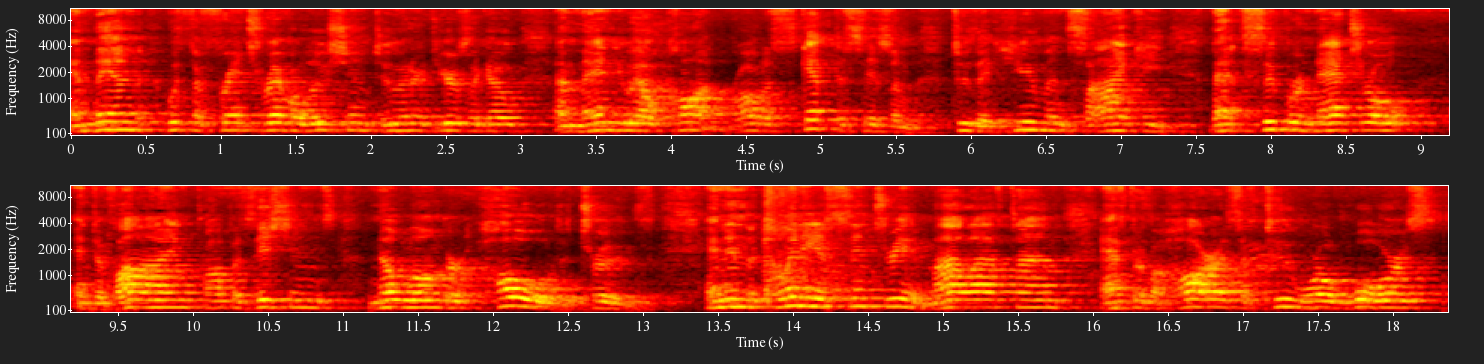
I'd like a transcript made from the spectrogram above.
And then, with the French Revolution 200 years ago, Immanuel Kant brought a skepticism to the human psyche that supernatural and divine propositions no longer hold truth. And in the 20th century, in my lifetime, after the horrors of two world wars,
